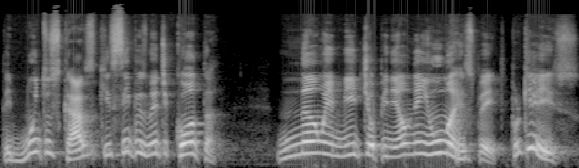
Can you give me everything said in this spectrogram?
tem muitos casos que simplesmente conta, não emite opinião nenhuma a respeito. Por que isso?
